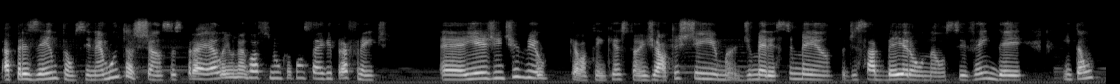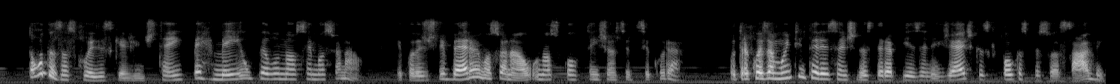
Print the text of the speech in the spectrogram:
apresentam-se né, muitas chances para ela e o negócio nunca consegue ir para frente. É, e a gente viu que ela tem questões de autoestima, de merecimento, de saber ou não se vender. Então, todas as coisas que a gente tem permeiam pelo nosso emocional. E quando a gente libera o emocional, o nosso corpo tem chance de se curar. Outra coisa muito interessante das terapias energéticas, que poucas pessoas sabem,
